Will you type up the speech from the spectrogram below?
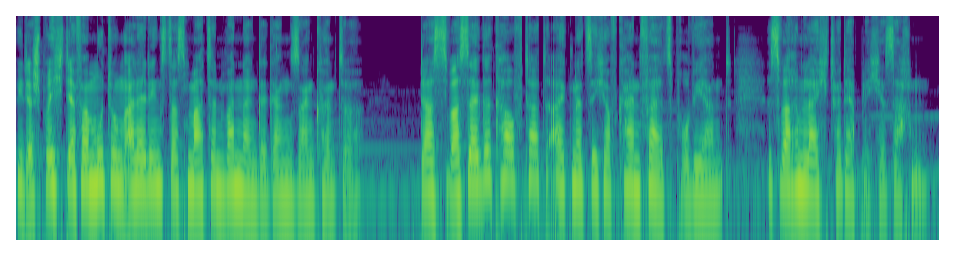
widerspricht der Vermutung allerdings, dass Martin wandern gegangen sein könnte. Das, was er gekauft hat, eignet sich auf keinen Fall als Proviant. Es waren leicht verderbliche Sachen.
